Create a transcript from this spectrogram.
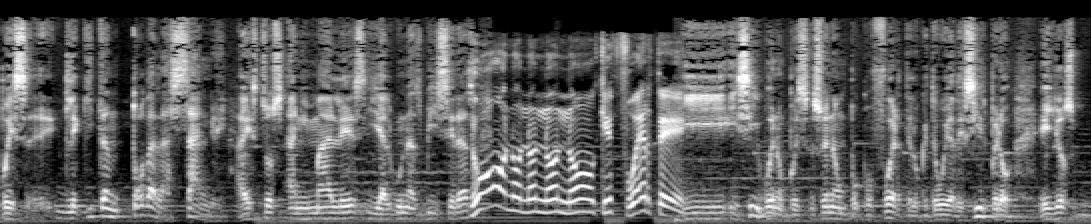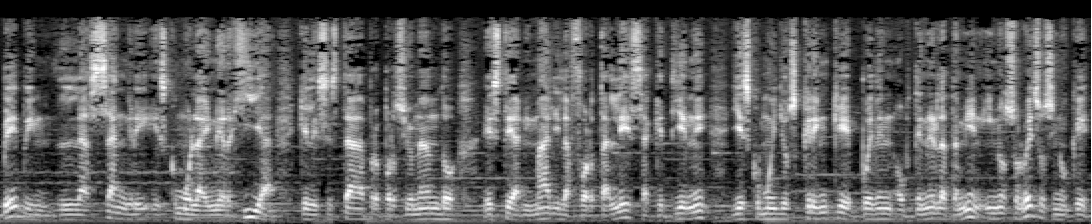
pues eh, le quitan toda la sangre a estos animales y algunas vísceras. No, no, no, no, no, qué fuerte. Y, y sí, bueno, pues suena un poco fuerte lo que te voy a decir, pero ellos beben la sangre, es como la energía que les está proporcionando este animal y la fortaleza que tiene y es como ellos creen que pueden obtenerla también. Y no solo eso, sino que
